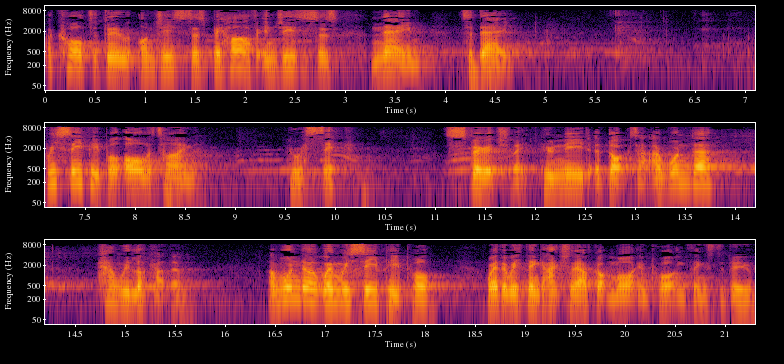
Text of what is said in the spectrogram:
are called to do on Jesus' behalf, in Jesus' name today. We see people all the time who are sick, spiritually, who need a doctor. I wonder how we look at them. I wonder when we see people whether we think, actually, I've got more important things to do.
